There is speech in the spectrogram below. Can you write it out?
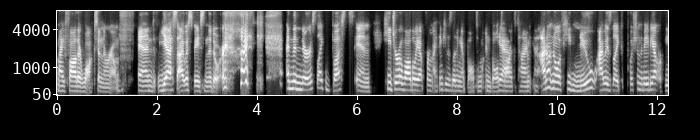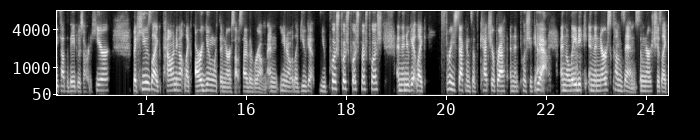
my father walks in the room. And yes i was facing the door. And the nurse like busts in. He drove all the way up from i think he was living at baltimore in baltimore Yeah. at the time. And i don't know if he knew i was like pushing the baby out or he thought the baby was already here but he was like pounding on like arguing with the nurse outside the room. And you know like you get you push push push push push and then you get like three seconds of catch your breath and then push again. Yeah. And the lady and the nurse comes in. Some nurse she's like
